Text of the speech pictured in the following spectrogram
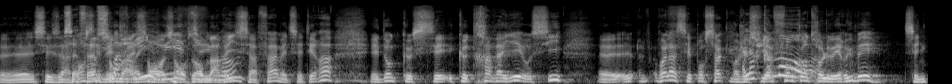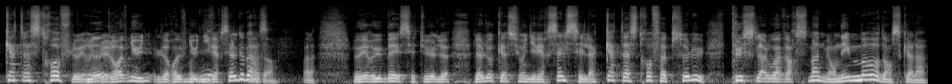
euh, ses amants, Sa femme, ses son mari, son, oui, son- son absolument. mari, sa femme, etc. Et donc que c'est que travailler aussi. euh, voilà, c'est pour ça que moi je Alors, suis à fond contre le RUB. C'est une catastrophe le RUB, Le- le, revenu, le revenu universel de base. Voilà. Le RUB, c'est l'allocation universelle, c'est la catastrophe absolue. Plus la loi Warsmann, mais on est mort dans ce cas-là.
